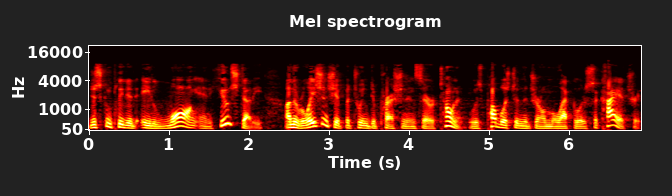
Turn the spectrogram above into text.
just completed a long and huge study on the relationship between depression and serotonin. It was published in the journal Molecular Psychiatry.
